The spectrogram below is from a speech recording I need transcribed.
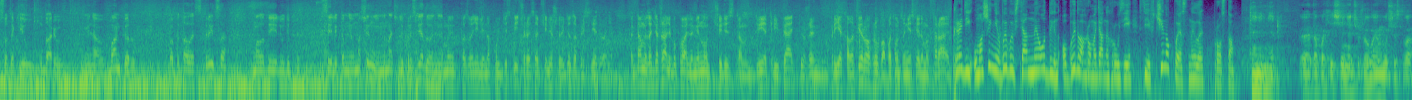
все-таки ударил меня в бампер, попыталась скрыться. Молодые люди сели ко мне в машину, и мы начали преследование. Мы позвонили на пульт диспетчера и сообщили, что идет за преследование. Когда мы задержали, буквально минут через там, 2-3-5 уже приехала первая группа, а потом за ней следом и вторая. Крадій у машині виявився не один. Обидва громадяни Грузії. Свій вчинок пояснили просто. Это похищение чужого имущества.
